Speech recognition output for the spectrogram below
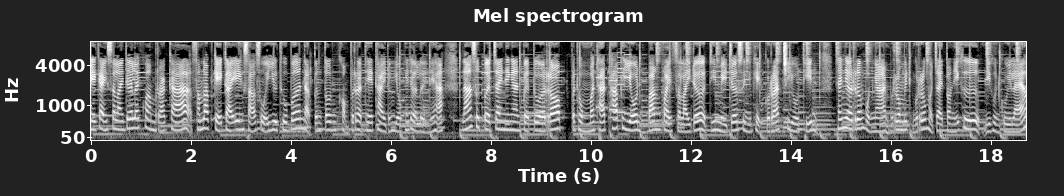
ก๋ไก่สไลเดอร์และความรักค่ะสำหรับเก๋ไก่เองสาวสวยยูทูบเบอร์อัดับต้นๆของประเทศไทยต้องยกให้เธอเลยนะคะล่าสุดเปิดใจในงานเปิดตัวรอบปฐมทัศน์ภาพยนตร์บ้างไฟสไลเดอร์ที่เมเจอร์ซินิเพ็กรัชโยธินทั้งในเรื่องผลงานรวมไปถึงเรื่องหัวใจตอนนี้คือ มีคนคุยแล้ว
